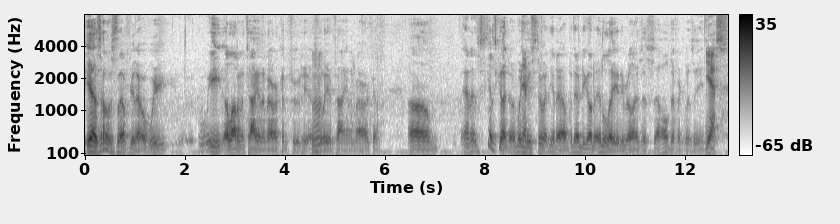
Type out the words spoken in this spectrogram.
Yeah, some of the stuff, you know, we we eat a lot of Italian American food here. It's Mm-hmm. really Italian American. Um, and it's, it's good. We're Yeah. used to it, you know. But then you go to Italy and you realize it's a whole different cuisine. yes.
